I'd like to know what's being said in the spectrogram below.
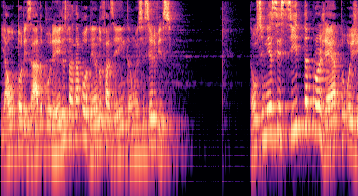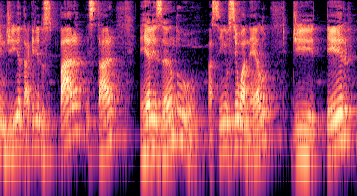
e autorizado por eles para estar tá podendo fazer então esse serviço. Então se necessita projeto hoje em dia, tá, queridos, para estar realizando assim o seu anelo de ter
